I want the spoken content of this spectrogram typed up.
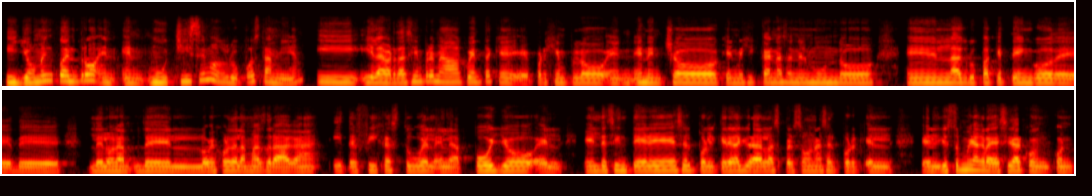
Y yo me encuentro en, en muchísimos grupos también. Y, y, la verdad siempre me he dado cuenta que, por ejemplo, en, en Enchoc, en Mexicanas en el Mundo, en la grupa que tengo de, de, de, lo, de lo, mejor de la más draga, y te fijas tú el, el apoyo, el, el, desinterés, el por el querer ayudar a las personas, el por el, el yo estoy muy agradecida con, con,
